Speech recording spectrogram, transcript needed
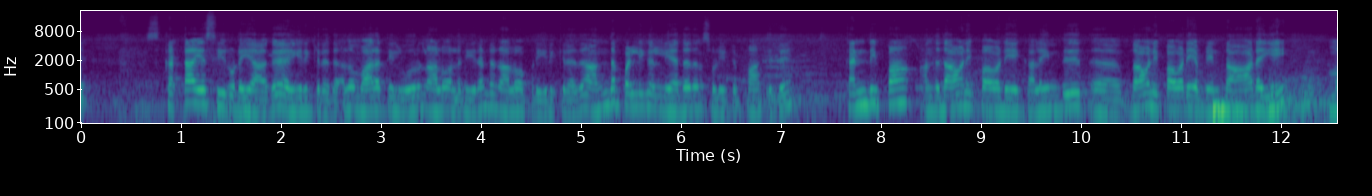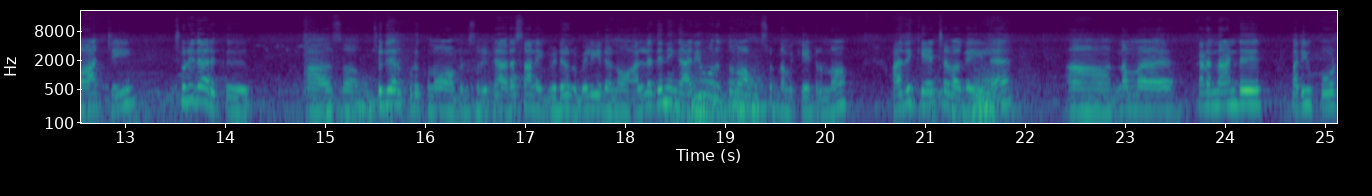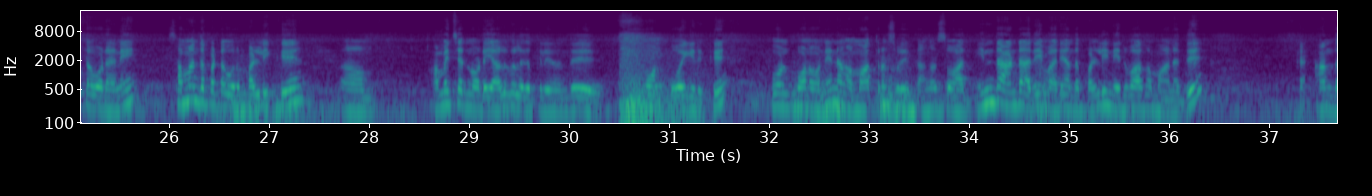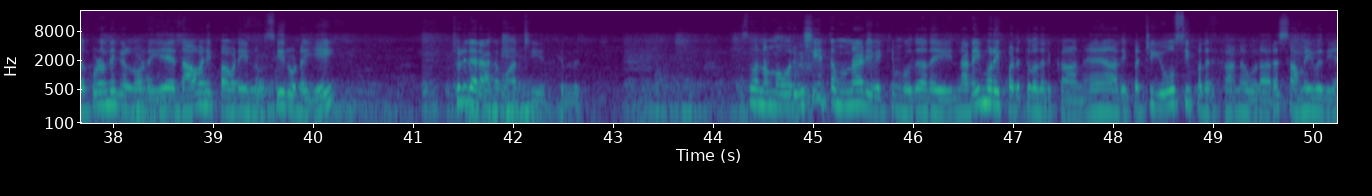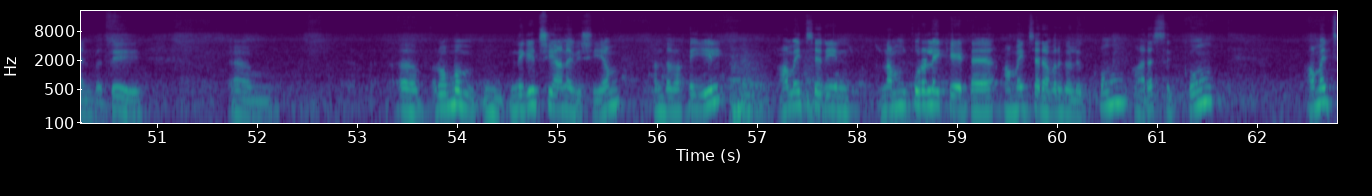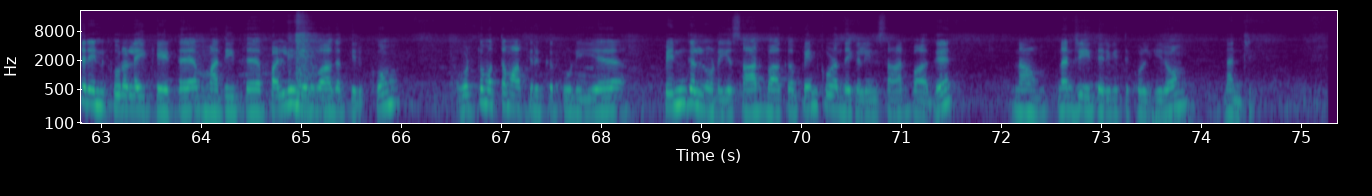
கட்டாய சீருடையாக இருக்கிறது. அதுவும் வாரத்தில் ஒரு நாளோ அல்லது இரண்டு நாளோ அப்படி இருக்கிறது. அந்த பள்ளிகள் எதுன்னு சொல்லிட்டு பார்த்துட்டு கண்டிப்பாக அந்த தாவணி பாவாடையை கலைந்து தாவணி பாவடை அப்படின்ற ஆடையை மாற்றி சுடிதாருக்கு சுடிதார் கொடுக்கணும் அப்படின்னு சொல்லிட்டு அரசாணைக்கு விடணும் வெளியிடணும். அல்லது நீங்கள் அறிவுறுத்தணும் அப்படின்னு சொல்லிட்டு நம்ம கேட்டிருந்தோம். அதுக்கேற்ற வகையில் நம்ம கடந்த ஆண்டு பதிவு போட்ட உடனே சம்மந்தப்பட்ட ஒரு பள்ளிக்கு அமைச்சரனுடைய அமைச்சரினுடைய அலுவலகத்திலிருந்து ஃபோன் போயிருக்கு. ஃபோன் போன உடனே நாங்கள் மாத்திரம் சொல்லியிருக்காங்க. ஸோ இந்த ஆண்டு அதே மாதிரி அந்த பள்ளி நிர்வாகமானது க- அந்த குழந்தைகளுடைய தாவணி பாவடை என்னும் சீருடையை சுடிதாராக மாற்றி இருக்கிறது ஸோ நம்ம ஒரு விஷயத்தை முன்னாடி வைக்கும்போது அதை நடைமுறைப்படுத்துவதற்கான அதை பற்றி யோசிப்பதற்கான ஒரு அரசு அமைவது என்பது ரொம்ப நெகிழ்ச்சியான விஷயம். அந்த வகையில் அமைச்சரின் நம் குரலை கேட்ட அமைச்சர் அவர்களுக்கும் அரசுக்கும் அமைச்சரின் குரலை கேட்ட மதித்த பள்ளி நிர்வாகத்திற்கும் ஒட்டுமொத்தமாக இருக்கக்கூடிய பெண்களுடைய சார்பாக பெண் குழந்தைகளின் சார்பாக நாம் நன்றியை தெரிவித்துக் கொள்கிறோம். நன்றி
